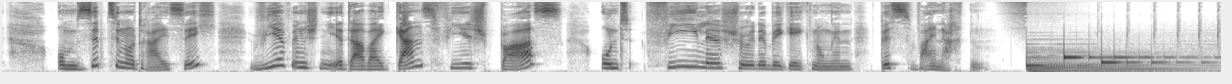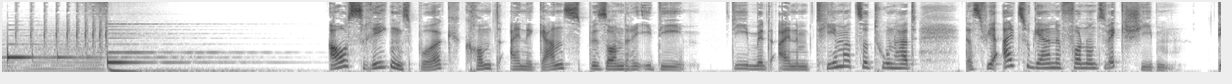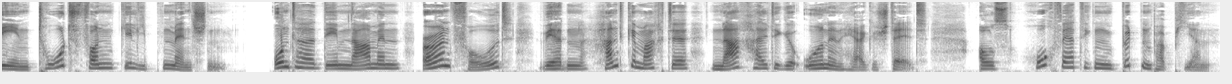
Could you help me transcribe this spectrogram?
um 17.30 Uhr. Wir wünschen ihr dabei ganz viel Spaß und viele schöne Begegnungen bis Weihnachten. Aus Regensburg kommt eine ganz besondere Idee die mit einem Thema zu tun hat, das wir allzu gerne von uns wegschieben. Den Tod von geliebten Menschen. Unter dem Namen Urnfold werden handgemachte, nachhaltige Urnen hergestellt. Aus hochwertigen Büttenpapieren.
